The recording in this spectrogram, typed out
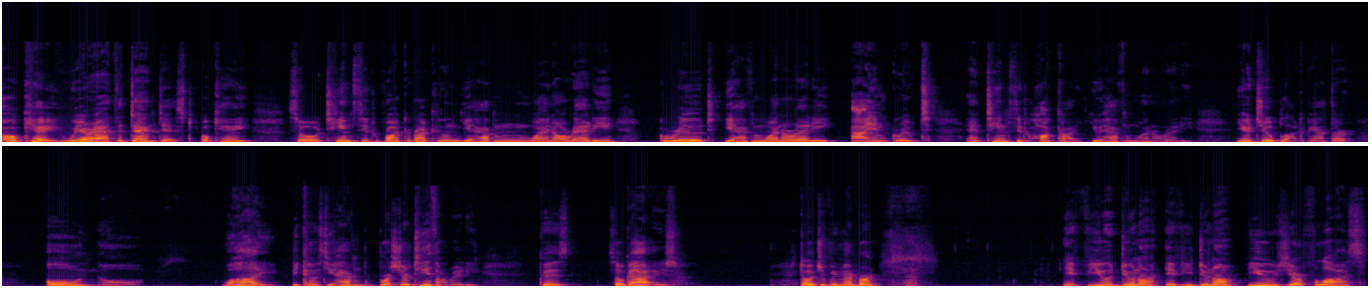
Okay, we are at the dentist, okay? So, Team Suit Rocket Raccoon, you haven't went already. Groot, you haven't went already. I am Groot. And Team Suit Hawkeye, you haven't went already. You too, Black Panther. Oh no. Why? Because you haven't brushed your teeth already. Because, so guys, don't you remember? If you do not, if you do not use your floss,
